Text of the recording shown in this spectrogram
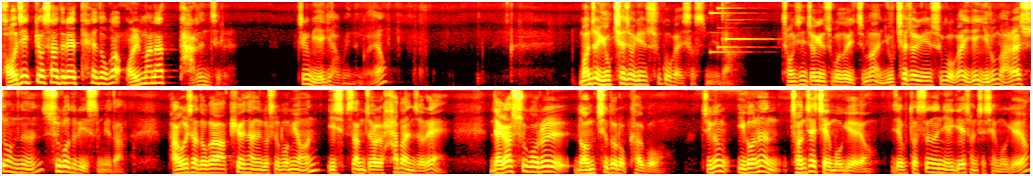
거짓 교사들의 태도가 얼마나 다른지를 지금 얘기하고 있는 거예요. 먼저 육체적인 수고가 있었습니다. 정신적인 수고도 있지만 육체적인 수고가 이게 이루 말할 수 없는 수고들이 있습니다. 바울 사도가 표현하는 것을 보면 23절 하반절에 내가 수고를 넘치도록 하고 지금 이거는 전체 제목이에요. 이제부터 쓰는 얘기의 전체 제목이에요.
